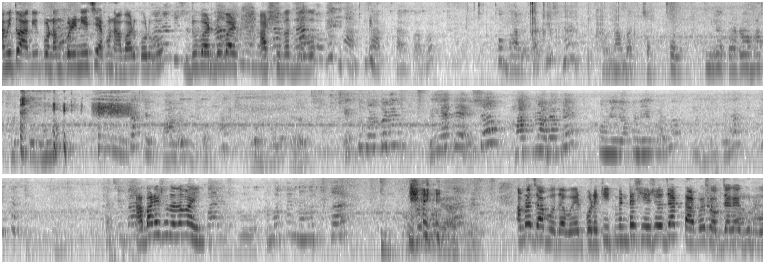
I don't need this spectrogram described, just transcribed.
আমি তো আগে প্রণাম করে নিয়েছি এখন আবার করব। দুবার দুবার আশীর্বাদ নেব। খুব ভালো থাকিস হ্যাঁ? না বাচ্চা। চলো। তুমিও করো আমার ছোট্ট বোন। ঠিক আছে? ভালো থেকো হ্যাঁ? খুব ভালো থেকো। একটু করে করে বিয়েতে এসো হাত না রাখে ফোনে যখন ইয়ে করব হ্যাঁ? ঠিক আছে? আচ্ছা আবার এসো দাদা ভাই। তোমাকে নমস্কার। আমরা যাব যাব। এরপরে ট্রিটমেন্টটা শেষ হয়ে যাক তারপরে সব জায়গায় ঘুরবো।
